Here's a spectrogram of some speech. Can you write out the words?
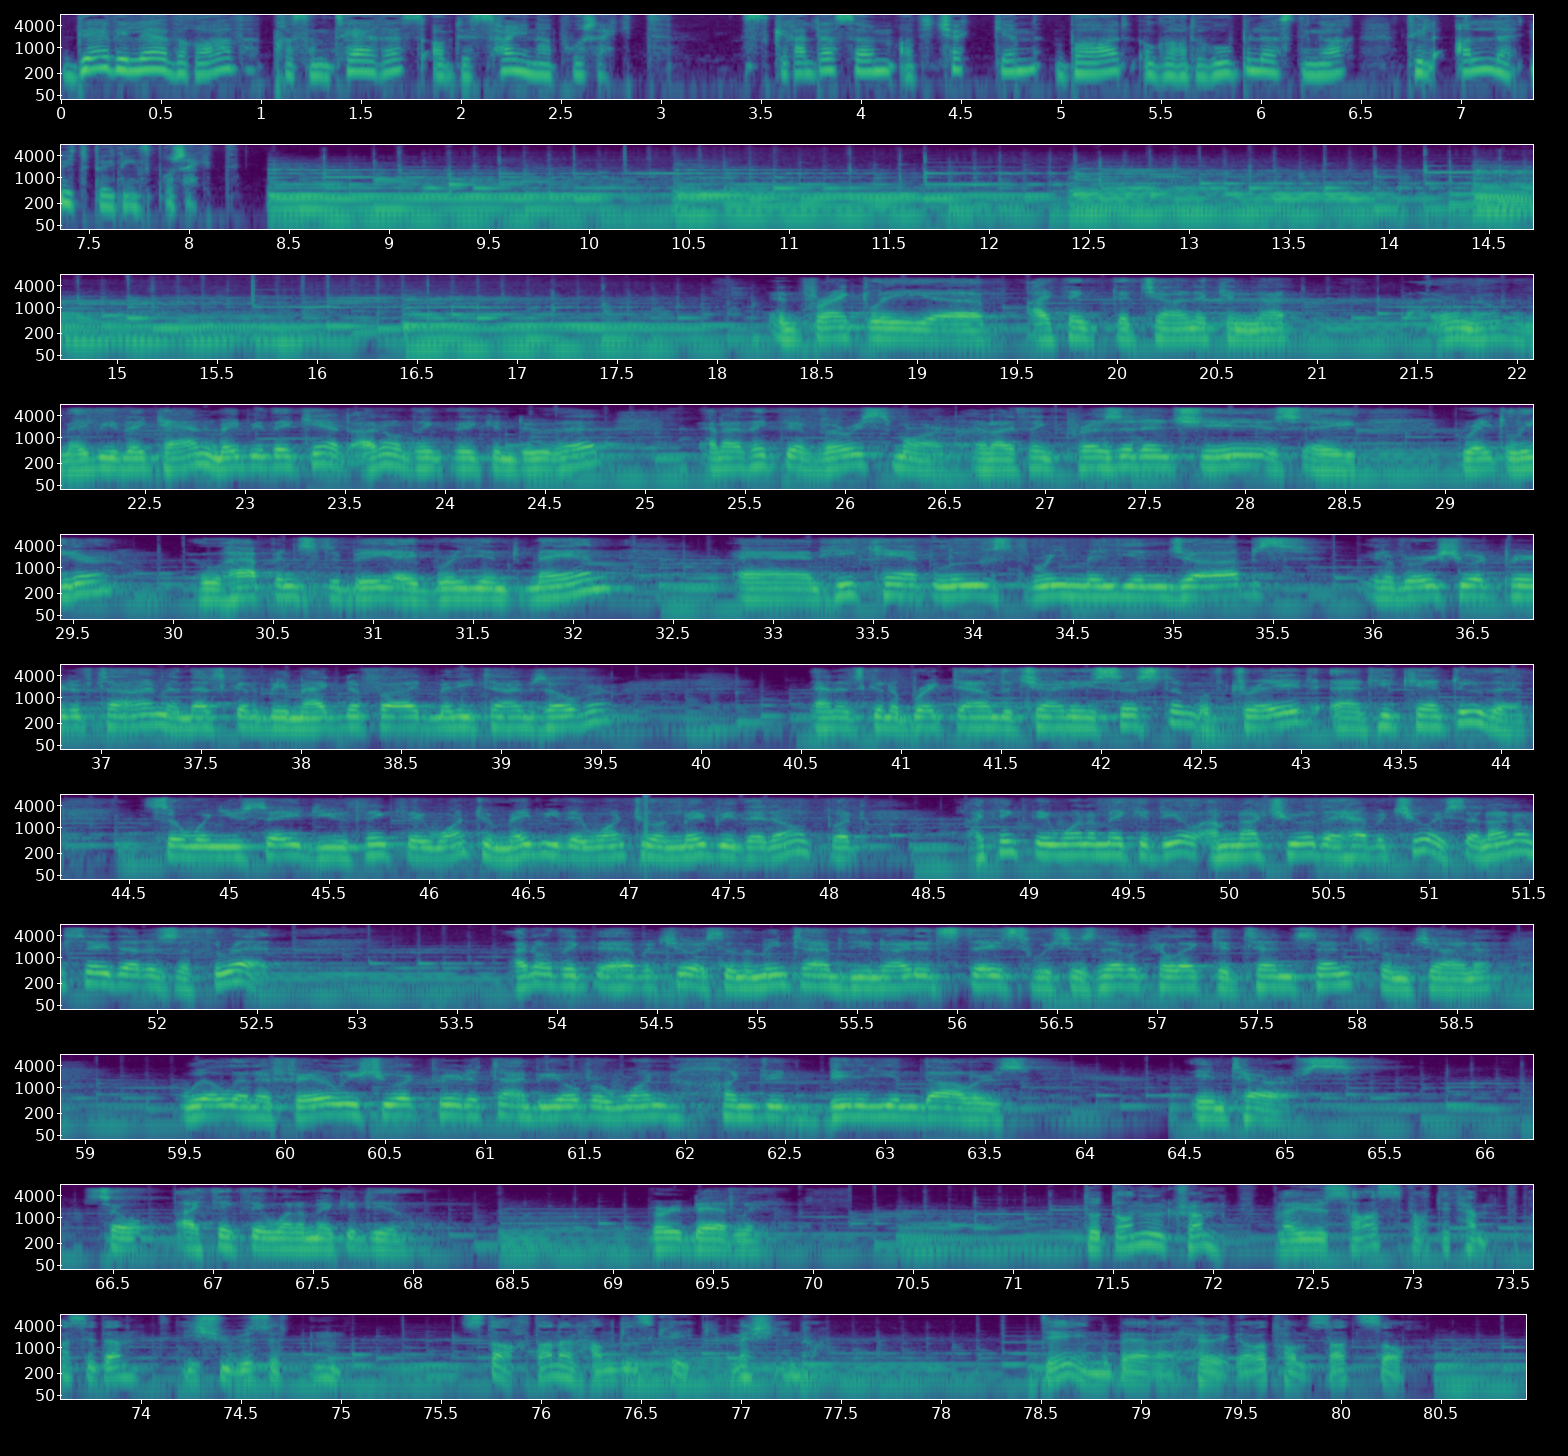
Det vi lever av, presenteres av Designerprosjekt. Skreddersøm av kjøkken, bad og garderobeløsninger til alle utbyggingsprosjekt. And frankly, uh, I think that China cannot, I don't know, maybe they can, maybe they can't. I don't think they can do that. And I think they're very smart. And I think President Xi is a great leader who happens to be a brilliant man. And he can't lose 3 million jobs in a very short period of time. And that's going to be magnified many times over. And it's going to break down the Chinese system of trade. And he can't do that. So when you say, do you think they want to? Maybe they want to and maybe they don't. But I think they want to make a deal. I'm not sure they have a choice. And I don't say that as a threat. I don't think they have a choice. In the meantime, the United States, which has never collected 10 cents from China, will, in a fairly short period of time, be over $100 billion in tariffs. So I think they want to make a deal. Very badly. Da Donald Trump ble USAs 45. president i 2017, starta han en handelskrig med Kina. Det innebærer høyere tollsatser,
